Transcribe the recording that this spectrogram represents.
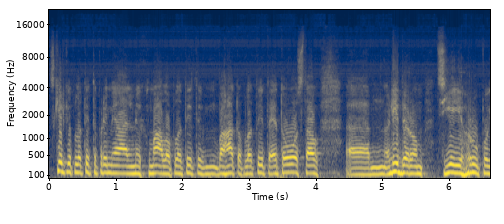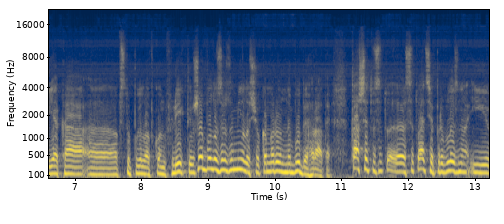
Скільки платити преміальних, мало платити, багато платити. ЕТО став е, лідером цієї групи, яка е, вступила в конфлікт. І вже було зрозуміло, що Камерун не буде грати. Та ж ситу- ситуація приблизно і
